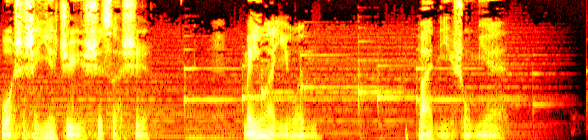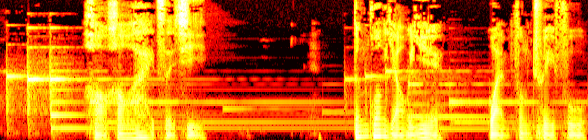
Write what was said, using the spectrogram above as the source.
我是深夜治愈师色师，每晚一文伴你入眠。好好爱自己。灯光摇曳，晚风吹拂，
